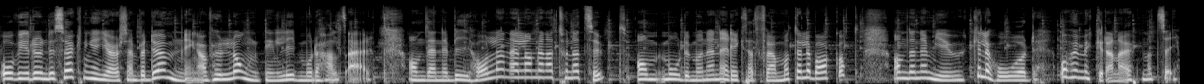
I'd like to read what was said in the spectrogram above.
Och vid undersökningen görs en bedömning av hur lång din livmoderhals är. Om den är bihållen eller om den har tunnats ut. Om modermunnen är riktad framåt eller bakåt. Om den är mjuk eller hård och hur mycket den har öppnat sig.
